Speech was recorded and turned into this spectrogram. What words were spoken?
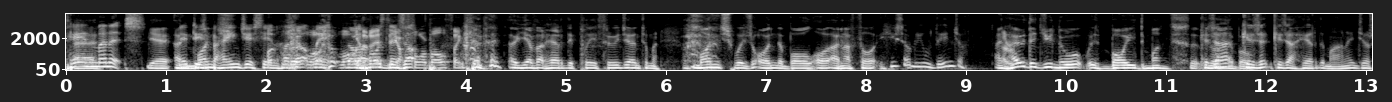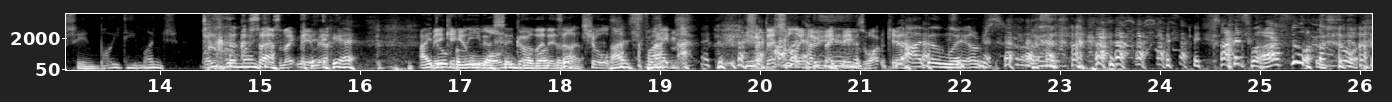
Ten Uh, minutes. yeah, and Nobody's once- behind you saying, "Hurry up, mate." what, Your what the rest of your four ball thinking? Have you ever heard the play through, gentlemen? Munch was on the ball, and I thought he's a real danger. And how did you know it was Boyd Munce Because I, the ball? cause, I- heard the manager saying, Boydie Munce. Boydie That's his nickname, yeah. yeah. I don't believe it a single longer than word his of that. actual That's name. fact. Traditionally, how nicknames work, yeah. Adding letters. That's what I thought. I thought,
